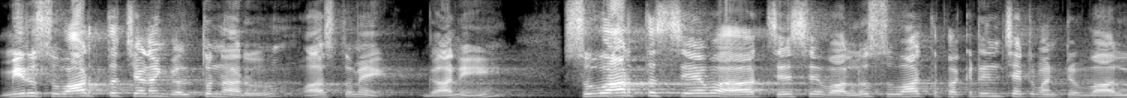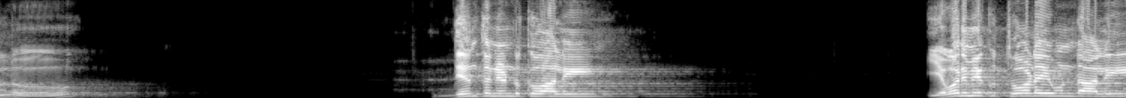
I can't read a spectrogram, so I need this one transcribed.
మీరు సువార్త చేయడానికి వెళ్తున్నారు వాస్తవమే. కానీ సువార్త సేవ చేసేవాళ్ళు సువార్త ప్రకటించేటువంటి వాళ్ళు దేంతో నిండుకోవాలి? ఎవరు మీకు తోడై ఉండాలి?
